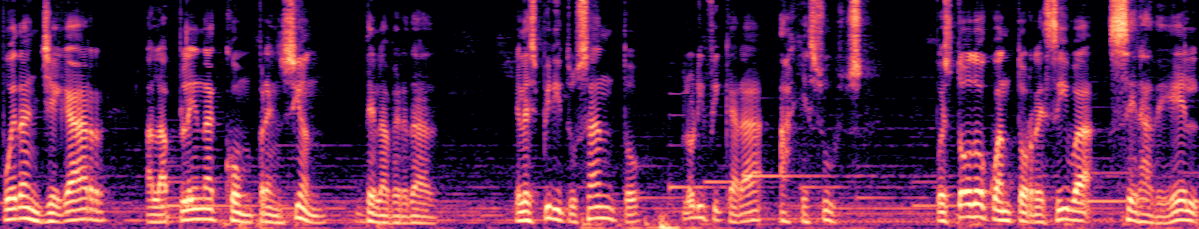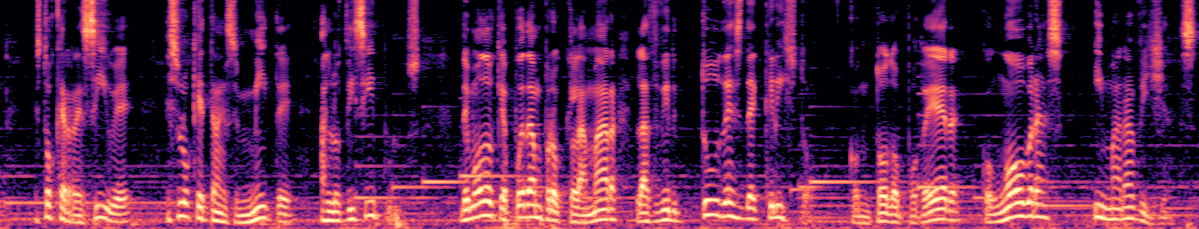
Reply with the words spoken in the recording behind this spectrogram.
puedan llegar a la plena comprensión de la verdad. El Espíritu Santo glorificará a Jesús, pues todo cuanto reciba será de Él. Esto que recibe es lo que transmite a los discípulos, de modo que puedan proclamar las virtudes de Cristo con todo poder, con obras y maravillas.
